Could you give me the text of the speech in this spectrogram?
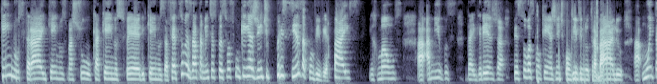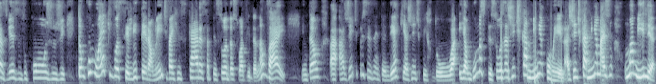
quem nos trai, quem nos machuca, quem nos fere, quem nos afeta são exatamente as pessoas com quem a gente precisa conviver, pais, irmãos, amigos da igreja, pessoas com quem a gente convive no trabalho, muitas vezes o cônjuge. Então, como é que você literalmente vai riscar essa pessoa da sua vida? Não vai. Então, a, gente precisa entender que a gente perdoa e algumas pessoas a gente caminha com ele, a gente caminha mais uma milha,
